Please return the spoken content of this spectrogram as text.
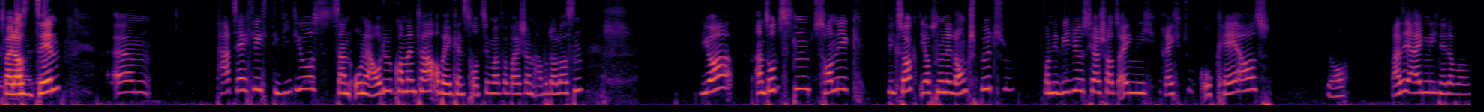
2010. Ähm, tatsächlich, die Videos sind ohne Audiokommentar, aber ihr könnt es trotzdem mal vorbeischauen, Abo da lassen. Ja, ansonsten Sonic, wie gesagt, ich habe es noch nicht angespielt. Von den Videos her schaut es eigentlich recht okay aus. Ja, weiß ich eigentlich nicht, aber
